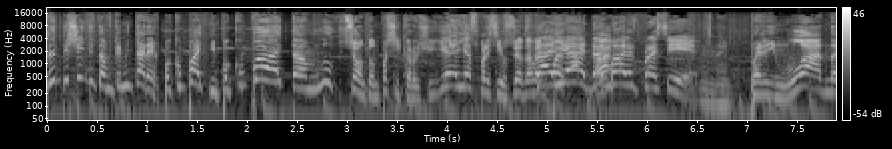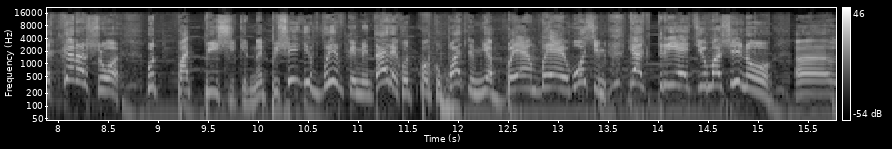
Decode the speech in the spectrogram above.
напишите там в комментариях, покупать, не покупать, там, ну, все, Антон, пошли, короче, я, я спросил, все, давай. по- Стоять, А? нормально спроси. Ай, Блин, ладно, хорошо. Вот подписчики, напишите вы в комментариях, вот покупать ли мне BMW 8 как третью машину. Э,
